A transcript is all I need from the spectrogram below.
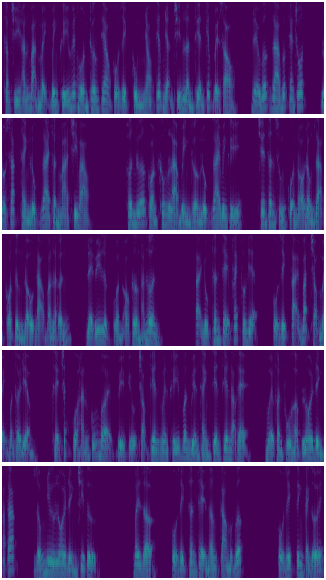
Thậm chí hắn bản mệnh binh khí huyết hồn thương theo cổ dịch cùng nhau tiếp nhận chín lần thiên kiếp về sau, đều bước ra bước then chốt, lột sắc thành lục giai thần mà chi bảo. Hơn nữa còn không là bình thường lục giai binh khí, trên thân súng của nó đồng dạng có từng đầu đạo văn lạc ấn, để uy lực của nó cường hắn hơn. Tại nhục thân thể phách phương diện, cổ dịch tại bắt trọng mệnh vẫn thời điểm, thể chất của hắn cũng bởi vì cựu trọng thiên nguyên khí vân biến thành tiên thiên đạo thể, mười phần phù hợp lôi đình phát tác giống như lôi đình c h i tử. Bây giờ, cổ dịch thân thể nâng cao một bước. Cổ dịch tinh cảnh giới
